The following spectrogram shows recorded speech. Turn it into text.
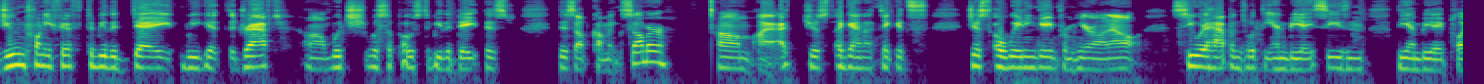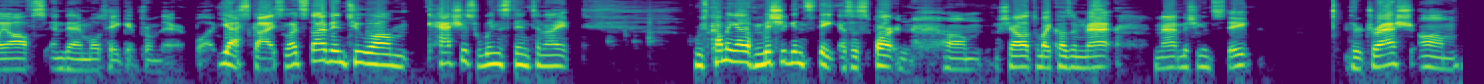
June 25th to be the day we get the draft, um, which was supposed to be the date this this upcoming summer. Um, I, I, just again I think it's just a waiting game from here on out. See what happens with the NBA season, the NBA playoffs, and then we'll take it from there. But yes, guys, let's dive into um, Cassius Winston tonight. Who's coming out of Michigan State as a Spartan? Um, shout out to my cousin Matt, Matt, Michigan State they're trash. Um,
